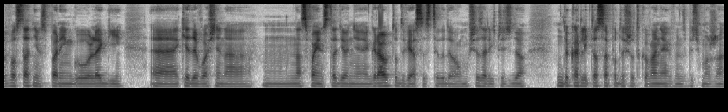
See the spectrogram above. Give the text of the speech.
w ostatnim sparingu Legii, e, kiedy właśnie na, mm, na swoim stadionie grał, to dwie asysty udało mu się zaliczyć do, do Carlitosa po dośrodkowaniach, więc być może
